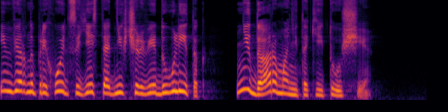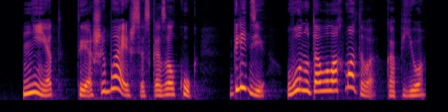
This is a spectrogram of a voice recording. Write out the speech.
им верно приходится есть одних червей да улиток. Недаром они такие тощие». «Нет, ты ошибаешься», — сказал Кук. «Гляди, вон у того лохматого копье».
